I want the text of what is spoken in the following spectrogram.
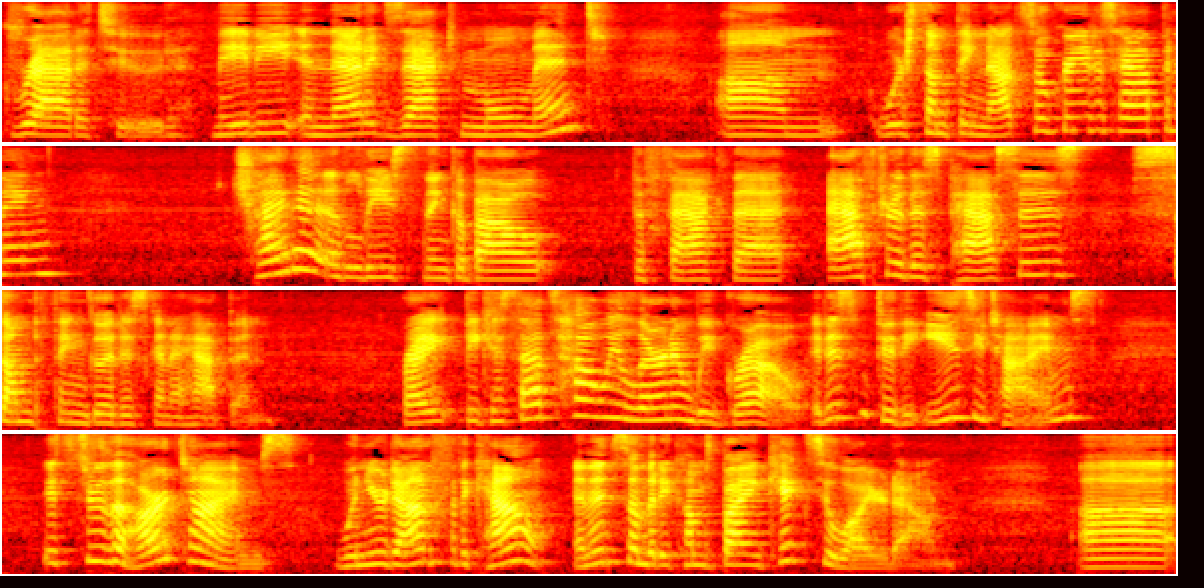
gratitude, maybe in that exact moment um, where something not so great is happening, try to at least think about the fact that after this passes, something good is going to happen, right? Because that's how we learn and we grow. It isn't through the easy times, it's through the hard times when you're down for the count and then somebody comes by and kicks you while you're down. Uh,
